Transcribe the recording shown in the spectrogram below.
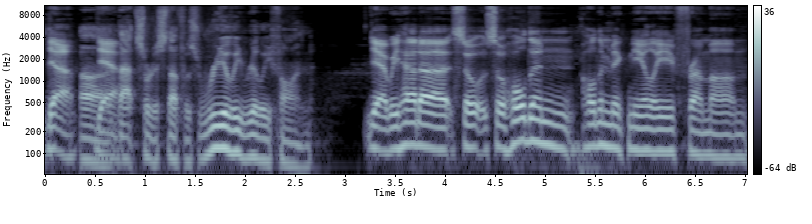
Yeah, Uh, yeah. That sort of stuff was really, really fun. Yeah, we had uh so so Holden Holden McNeely from um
